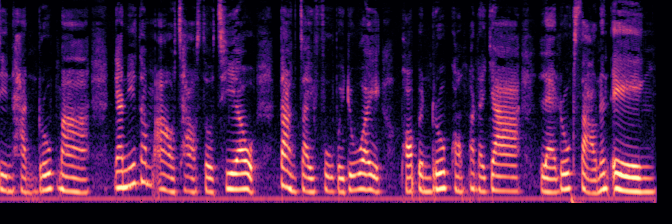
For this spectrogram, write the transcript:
จินหันรูปมา งานนี้ทำเอาชาวโซเชียลต่างใจฟูไปด้วย เพราะเป็นรูปของภรรยาและลูกสาวนั่นเอง building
